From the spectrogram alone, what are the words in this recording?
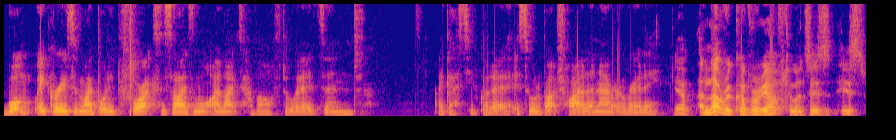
what agrees with my body before exercise and what I like to have afterwards. And I guess you've got to. It's all about trial and error, really. Yeah, and that recovery afterwards is, is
